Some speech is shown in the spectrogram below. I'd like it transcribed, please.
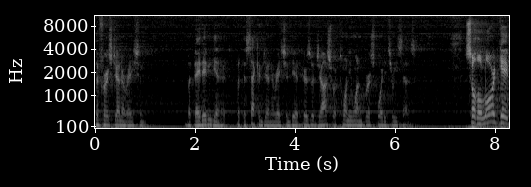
the first generation. But they didn't get it. But the second generation did. Here's what Joshua 21, verse 43 says. So the Lord gave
